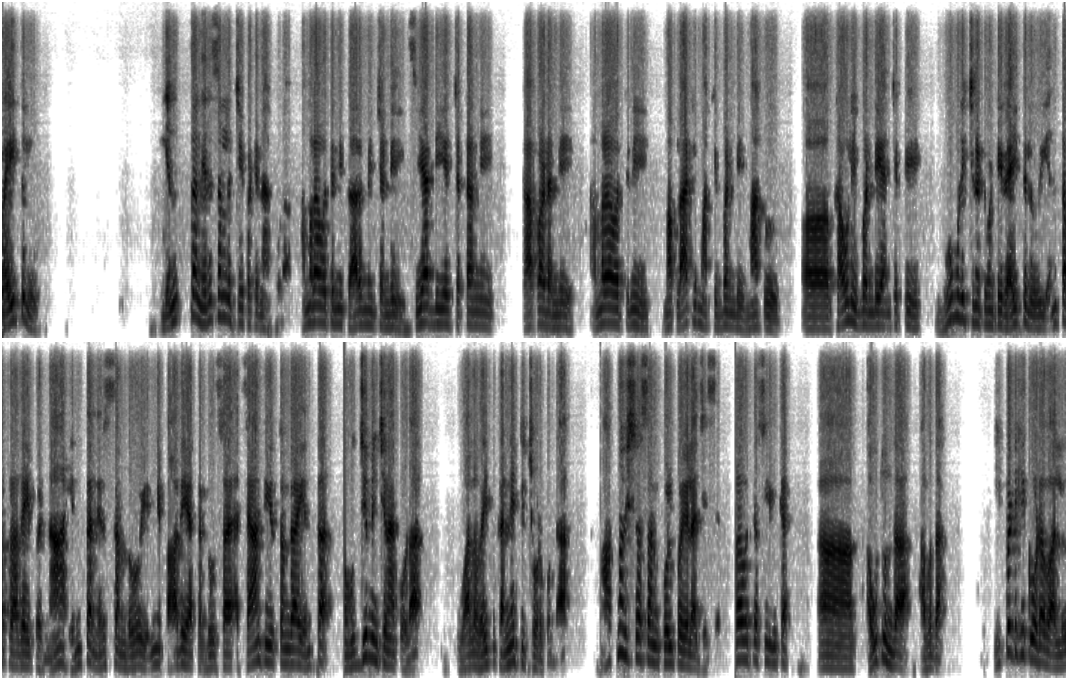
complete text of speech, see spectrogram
రైతులు ఎంత నిరసనలు చేపట్టినా కూడా అమరావతిని ప్రారంభించండి. సిఆర్డిఏ చట్టాన్ని కాపాడండి. అమరావతిని మా ప్లాట్లు మాకు ఇవ్వండి. మాకు కౌలు ఇవ్వండి అని చెప్పి భూములు ఇచ్చినటువంటి రైతులు ఎంత ప్రాధాయపడినా ఎంత నిరసనలు ఎన్ని పాదయాత్రలు శా- శాంతియుతంగా ఎంత ఉద్యమించినా కూడా వాళ్ళ వైపు కన్నెత్తి చూడకుండా ఆత్మవిశ్వాసాన్ని కోల్పోయేలా చేశారు. అమరావతి అసలు ఇంకా అవుతుందా? అవదా? ఇప్పటికీ కూడా వాళ్ళు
